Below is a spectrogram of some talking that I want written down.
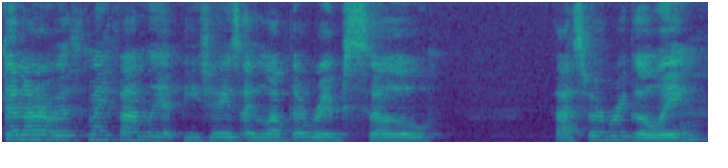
dinner with my family at BJ's. I love their ribs, so that's where we're going.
